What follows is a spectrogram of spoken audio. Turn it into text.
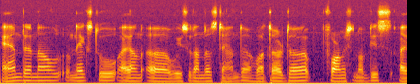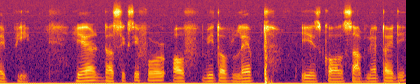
And uh, now next to uh, we should understand uh, what are the formation of this IP here the 64 of bit of left is called subnet ID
